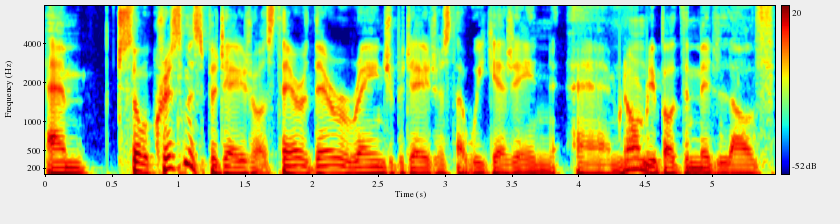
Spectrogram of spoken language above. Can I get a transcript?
Um, so Christmas potatoes, they're they're a range of potatoes that we get in um, normally about the middle of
